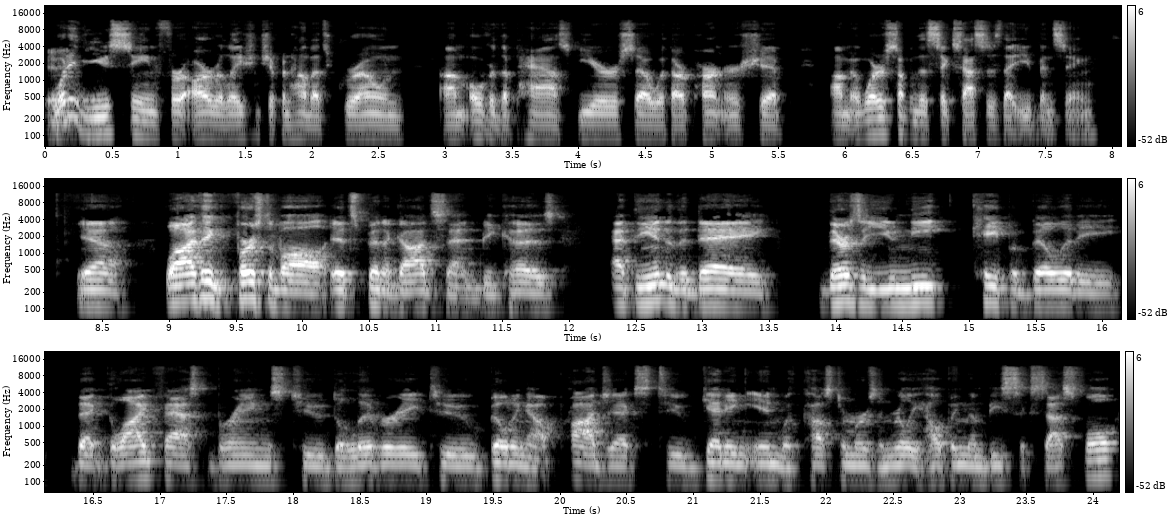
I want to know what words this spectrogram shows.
yeah. what have you seen for our relationship and how that's grown um, over the past year or so with our partnership um, and what are some of the successes that you've been seeing yeah well i think first of all it's been a godsend because at the end of the day there's a unique capability that glidefast brings to delivery to building out projects to getting in with customers and really helping them be successful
